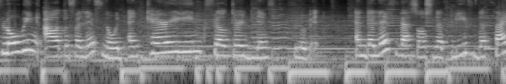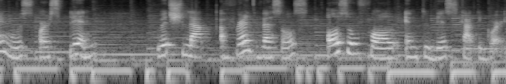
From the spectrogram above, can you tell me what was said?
flowing out of a lymph node and carrying filtered lymph fluid. And the lymph vessels that leave the thymus or spleen, which lack afferent vessels, also fall into this category.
